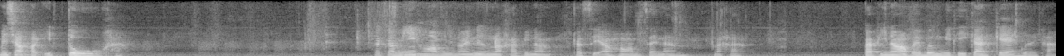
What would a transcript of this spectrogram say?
ไม่ชอบผักอีตูค่ะ แล้วก็มีหอมอยู่น่อยนึงเนาะคะพี่น้องกระเสียเอาหอมใส่น้ำนะคะไปพี่น้องไปเบิ่งวิธีการแกงเลยค่ะ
